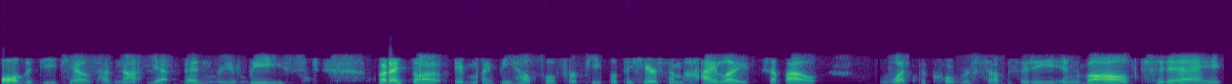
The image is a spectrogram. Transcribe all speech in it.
All the details have not yet been released. But I thought it might be helpful for people to hear some highlights about what the COBRA subsidy involved today.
